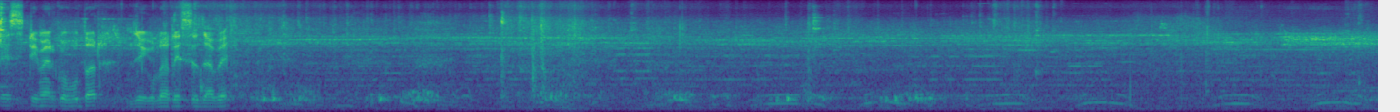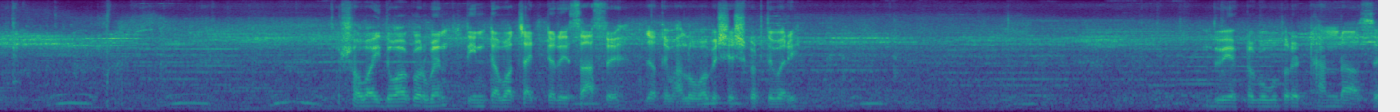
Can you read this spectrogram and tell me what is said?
রেস টিমের কবুতর, যেগুলো রেসে যাবে। সবাই দোয়া করবেন, তিনটা বা চারটা রেস আছে যাতে ভালোভাবে শেষ করতে পারি। দুই একটা কবুতরের ঠান্ডা আছে।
